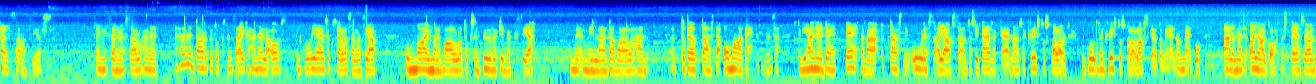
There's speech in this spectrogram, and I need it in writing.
tässä asiassa. Se ei missään nimessä ollut hänen, hänen tarkoituksensa, eikä hänellä ole niin kuin Jeesuksella sellaisia kuin maailman vallotuksen pyrkimyksiä millään tavalla. Hän toteuttaa sitä omaa tehtävänsä. Toki hänen tehtävä tässä niin uudessa ajassa on tosi tärkeä. No se Kristusvalon, se kultaisen Kristusvalon laskeutuminen on meidän äärimmäisen ajankohtaista ja se on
